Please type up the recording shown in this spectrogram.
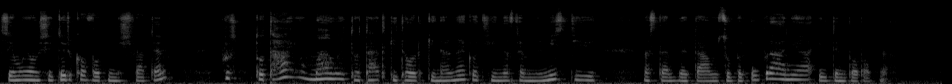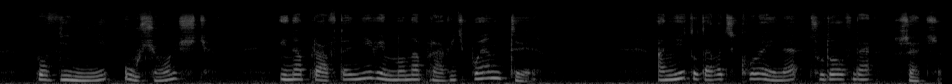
zajmują się tylko wodnym światem, plus dodają małe dodatki do oryginalnego, czyli następne misty, następne tam super ubrania i tym podobne. Powinni usiąść i naprawdę, nie wiem, no naprawić błędy, a nie dodawać kolejne cudowne rzeczy.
